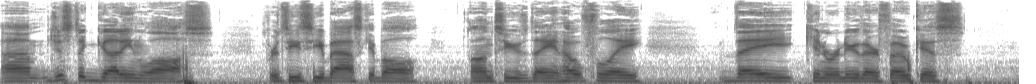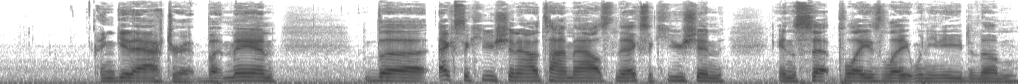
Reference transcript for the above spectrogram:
um, just a gutting loss for TCU basketball on Tuesday, and hopefully they can renew their focus and get after it. But man, the execution out of timeouts the execution in set plays late when you needed them,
